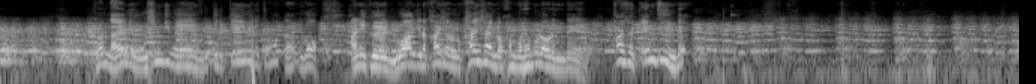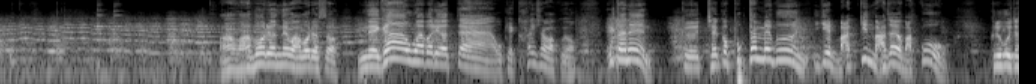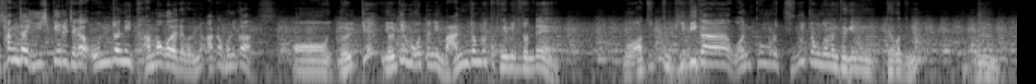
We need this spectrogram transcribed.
그럼 나연님 오신 김에 우리끼리 게임이나 좀 할까요? 이거 아니 그 로아기랑 카이샬 오면 카이샬 몇 한번 해보려고 그랬는데 카이샬 게임 중인데? 아 와버렸네 와버렸어. 내가 와버렸다. 오케이 카이샤 왔고요. 일단은 그 제 거 폭탄 맵은 이게 맞긴 맞아요 맞고. 그리고 이제 상자 20개를 제가 온전히 다 먹어야 되거든요. 아까 보니까 어 10개? 10개 먹었더니 만 정도 딱 데미지던데 뭐 어쨌든 비비가 원콤으로 죽을 정도면 되긴 되거든요 음.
